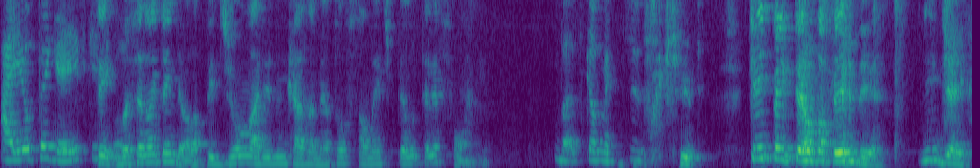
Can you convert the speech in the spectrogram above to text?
aí eu peguei e fiquei Sim, tipo, você não entendeu. Ela pediu um marido em casamento oficialmente pelo telefone. basicamente isso. Porque quem tem tempo pra perder? Ninguém.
